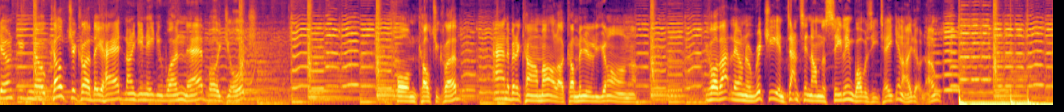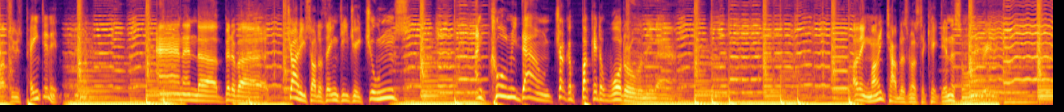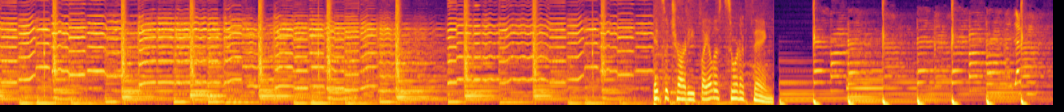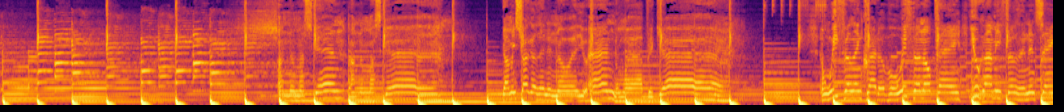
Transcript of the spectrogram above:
don't you know? Culture Club they had, 1981 there, Boy George. Formed Culture Club. And a bit of Carmela, Carmeliana. Before that, Lionel Richie and Dancing on the Ceiling. What was he taking? I don't know. Perhaps he was painting it. And then a bit of a charty sort of thing, DJ Tunes. And Cool Me Down, chuck a bucket of water over me there. I think my tablets must have kicked in this morning, really. It's a charty playlist sort of thing.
